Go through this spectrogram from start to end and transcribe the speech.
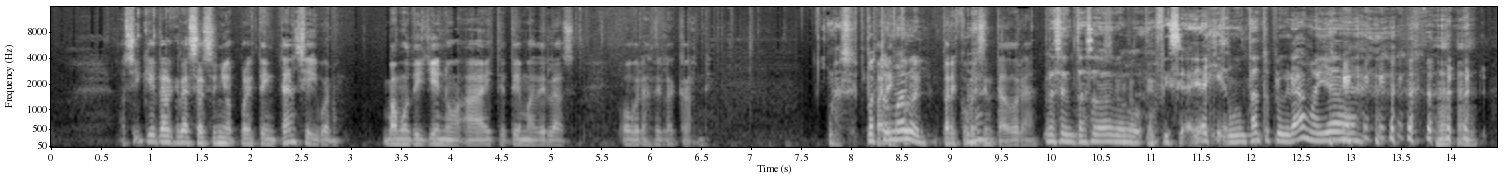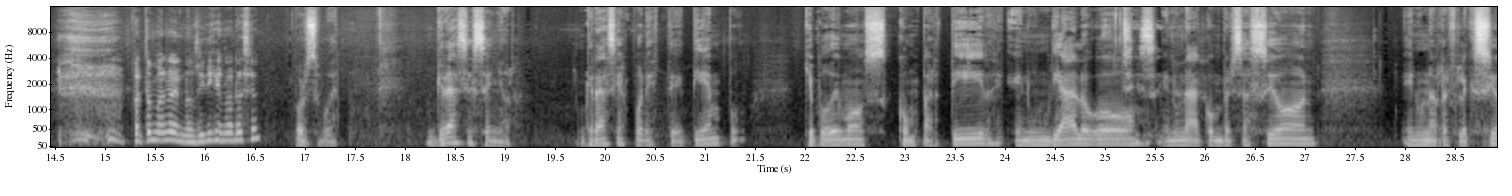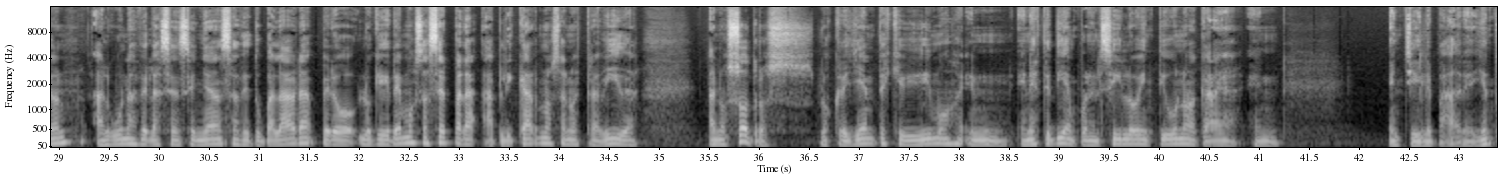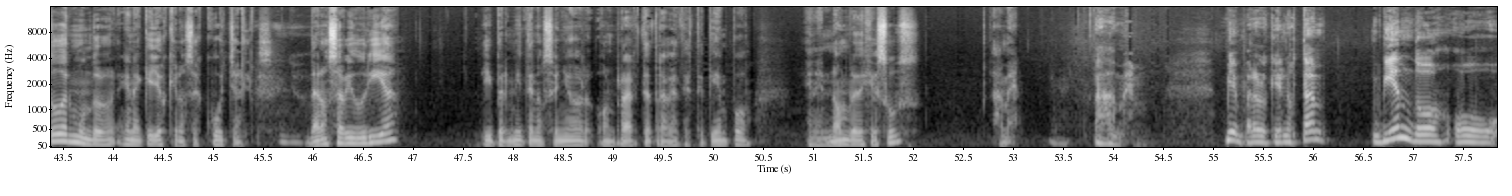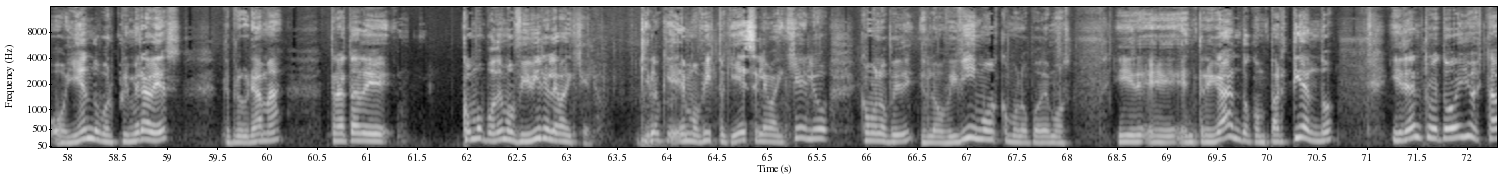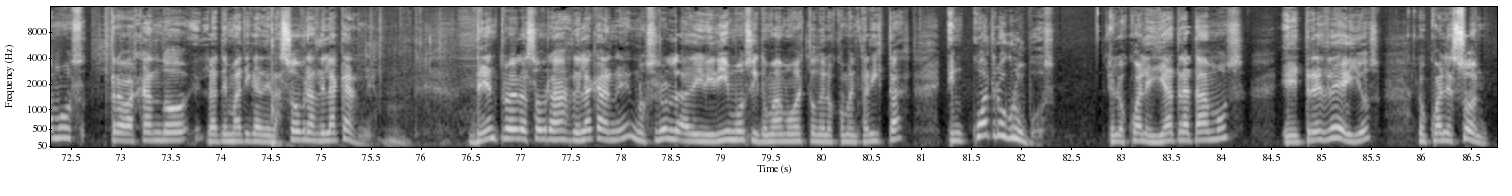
Así que dar gracias al Señor por esta instancia y bueno, vamos de lleno a este tema de las obras de la carne. Pastor Parezco- Manuel. Parezco ¿Ah? presentadora. Presentador oficial. Ya que un tanto programa ya. Pastor Manuel, ¿nos dirige en oración? Por supuesto. Gracias, Señor. Gracias por este tiempo que podemos compartir en un diálogo, Sí, en una conversación, en una reflexión, algunas de las enseñanzas de tu palabra, pero lo que queremos hacer para aplicarnos a nuestra vida, a nosotros, los creyentes que vivimos en, en este tiempo, en el siglo XXI, acá en, en Chile, Padre, y en todo el mundo, en aquellos que nos escuchan. Señor. Danos sabiduría y permítenos, Señor, honrarte a través de este tiempo. En el nombre de Jesús. Amén. Amén. Bien, para los que nos están viendo o oyendo por primera vez, este programa trata de cómo podemos vivir el Evangelio. ¿Qué es lo que hemos visto que es el Evangelio? ¿Cómo lo, vi- lo vivimos? ¿Cómo lo podemos ir eh, entregando, compartiendo? Y dentro de todo ello estamos trabajando la temática de las obras de la carne. Dentro de las obras de la carne, nosotros la dividimos y tomamos esto de los comentaristas en cuatro grupos, en los cuales ya tratamos eh, tres de ellos, los cuales son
